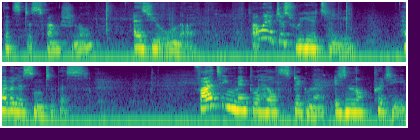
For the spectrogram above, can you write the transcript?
that's dysfunctional, as you all know. So I'm going to just read it to you. Have a listen to this. Fighting mental health stigma is not pretty,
